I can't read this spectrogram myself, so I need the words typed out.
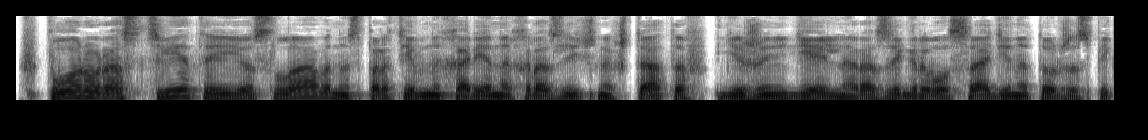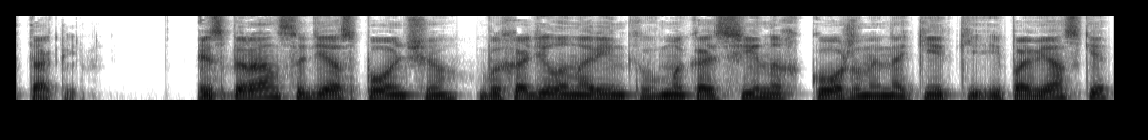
В пору расцвета ее славы на спортивных аренах различных штатов еженедельно разыгрывался один и тот же спектакль. Эсперанса Диаспончо выходила на ринг в мокасинах, кожаной накидке и повязке,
